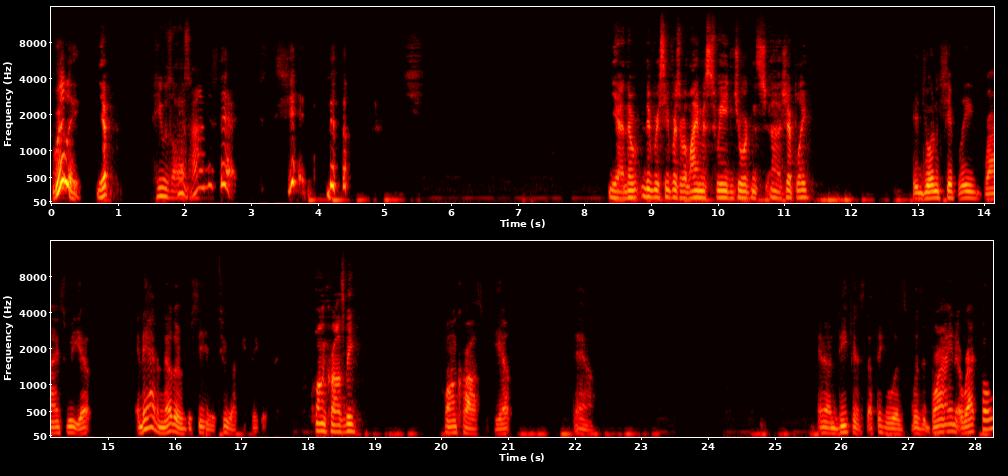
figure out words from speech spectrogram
really. Yep. He was Damn, awesome. I missed that. Shit. Yeah, and the, the receivers were Limas Sweed and Jordan uh, Shipley. And Jordan Shipley, Ryan Sweet, yep. And they had another receiver too. I can think of Quan Cosby. Quan Cosby. Yep. Damn. And on defense, I think it was was it Brian Orakpo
